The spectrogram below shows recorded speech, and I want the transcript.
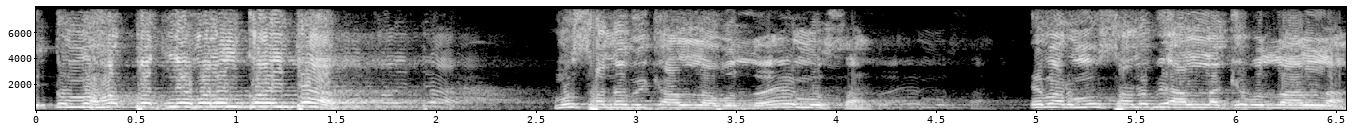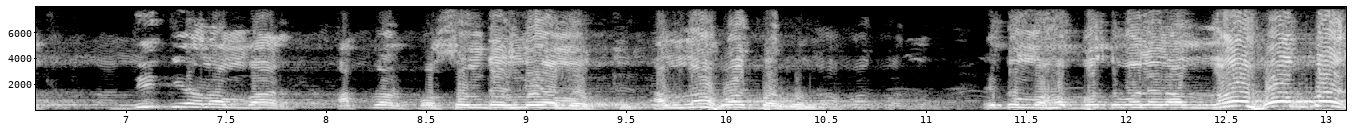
একটু মহব্বত নিয়ে বলেন, কয়টা? মুসা নবীকে আল্লাহ বলল, এ মুসা। এবার মুসা নবী আল্লাহকে বলল, আল্লাহ দ্বিতীয় নাম্বার, আপনার পছন্দের নিয়ামত কি? আল্লাহ আকবর বলেন। একটু মহব্বত বলেন, আল্লাহ আকবর।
